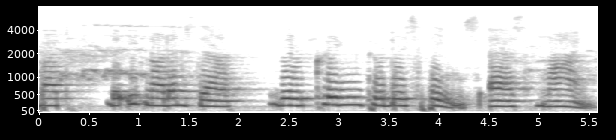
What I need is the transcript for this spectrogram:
but the ignorant self will cling to these things as mine.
